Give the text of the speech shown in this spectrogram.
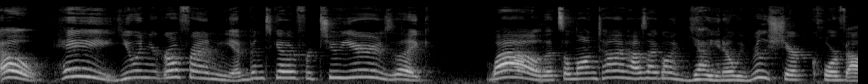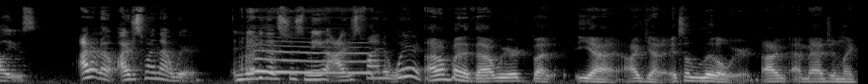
oh hey you and your girlfriend you've been together for two years like wow that's a long time. How's that going? Yeah you know we really share core values. I don't know. I just find that weird. And maybe that's just me. I just find it weird. I don't find it that weird, but yeah, I get it. It's a little weird. I imagine like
